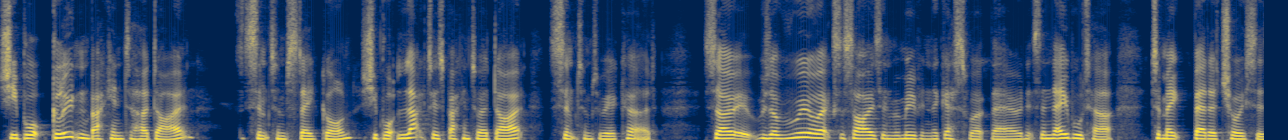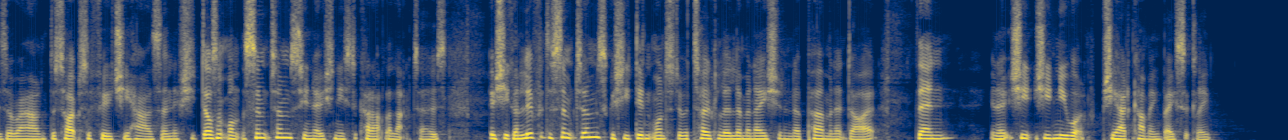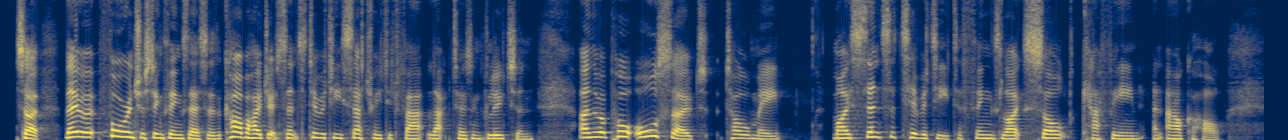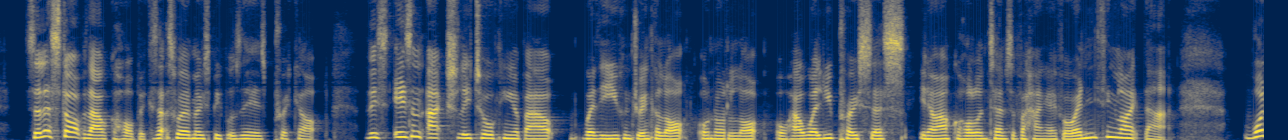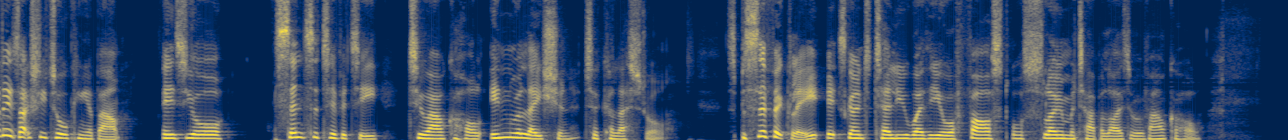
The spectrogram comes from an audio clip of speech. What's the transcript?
She brought gluten back into her diet, the symptoms stayed gone. She brought lactose back into her diet, symptoms reoccurred. So it was a real exercise in removing the guesswork there, and it's enabled her to make better choices around the types of food she has. And if she doesn't want the symptoms, she knows she needs to cut out the lactose. If she can live with the symptoms because she didn't want to do a total elimination and a permanent diet, then you know she she knew what she had coming basically. So there were four interesting things there. So the carbohydrate sensitivity, saturated fat, lactose, and gluten. And the report also t- told me my sensitivity to things like salt, caffeine, and alcohol. So let's start with alcohol because that's where most people's ears prick up. This isn't actually talking about whether you can drink a lot or not a lot or how well you process, you know, alcohol in terms of a hangover or anything like that. What it's actually talking about is your sensitivity to alcohol in relation to cholesterol. Specifically, it's going to tell you whether you're a fast or slow metabolizer of alcohol.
